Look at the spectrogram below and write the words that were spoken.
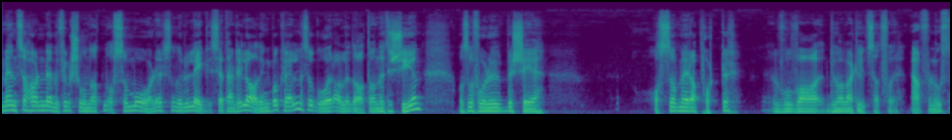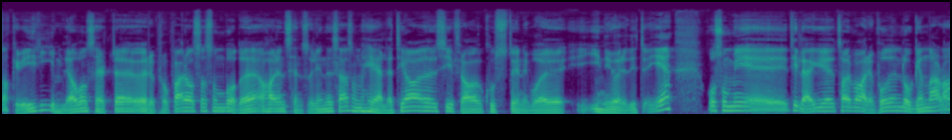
Men så har den denne funksjonen at den også måler. Så når du setter den til lading på kvelden, så går alle dataene til skyen, og så får du beskjed også med rapporter hva du har vært utsatt for. Ja, for nå snakker vi rimelig avanserte ørepropp her, altså, som både har en sensor inni seg som hele tida eh, sier fra hvordan støynivået inni øret ditt er, og som i tillegg tar vare på den loggen der, da,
